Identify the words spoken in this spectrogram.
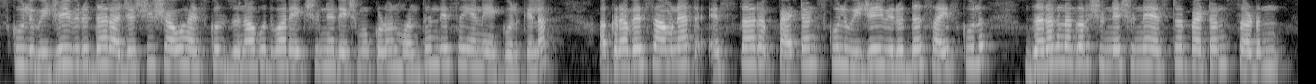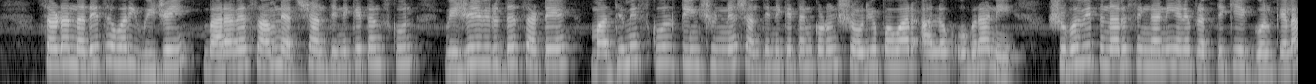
स्कूल विजय विरुद्ध राजर्षी शाहू हायस्कूल जुना बुधवार एक शून्य देशमुखकडून मंथन देसाई यांनी एक गोल केला. अकराव्या सामन्यात एस्तर पॅटर्न स्कूल विजयी विरुद्ध साई स्कूल जरगनगर शून्य शून्य एस्टर पॅटर्न सडन सड नदेथवर विजयी. बाराव्या सामन्यात शांतिनिकेतन स्कूल विजयी विरुद्ध चाटे माध्यमिक स्कूल तीन शून्य शांतिनिकेतनकडून शौर्य पवार आलोक उबरानी शुभवित नरसिंगानी याने प्रत्येकी एक गोल केला.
